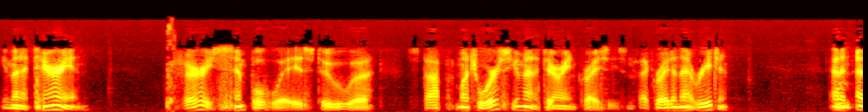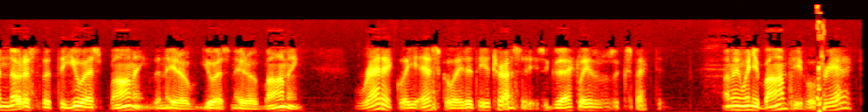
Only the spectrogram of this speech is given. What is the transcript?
humanitarian, very simple ways to uh, stop much worse humanitarian crises. In fact, right in that region. And, and notice that the U.S. bombing, the NATO, U.S. NATO bombing, radically escalated the atrocities, exactly as was expected. I mean, when you bomb, people react.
